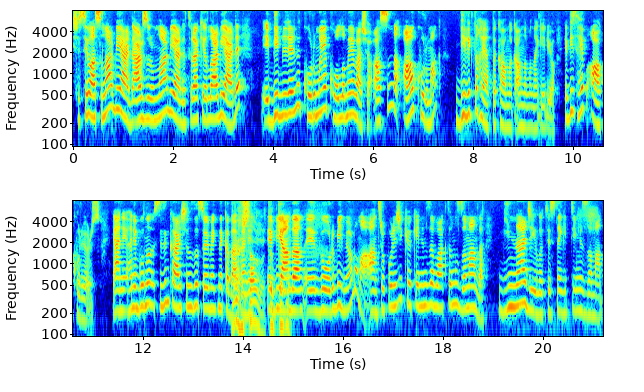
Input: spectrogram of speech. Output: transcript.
işte Sivaslılar bir yerde, Erzurumlar bir yerde, Trakyalılar bir yerde e, birbirlerini korumaya, kollamaya başlıyor. Aslında ağ kurmak birlikte hayatta kalmak anlamına geliyor. Ve biz hep ağ kuruyoruz. Yani hani bunu sizin karşınızda söylemek ne kadar Evet, hani e, tabii, bir tabii. yandan e, doğru bilmiyorum ama antropolojik kökenimize baktığımız zaman da binlerce yıl ötesine gittiğimiz zaman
